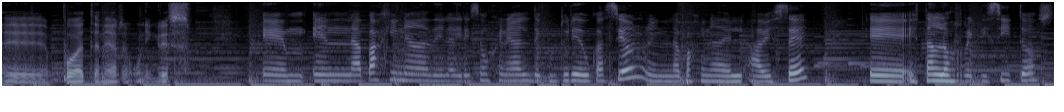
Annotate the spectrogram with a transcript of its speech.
eh, pueda tener un ingreso. Em, en la página de la Dirección General de Cultura y Educación, en la página del ABC, eh, están los requisitos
